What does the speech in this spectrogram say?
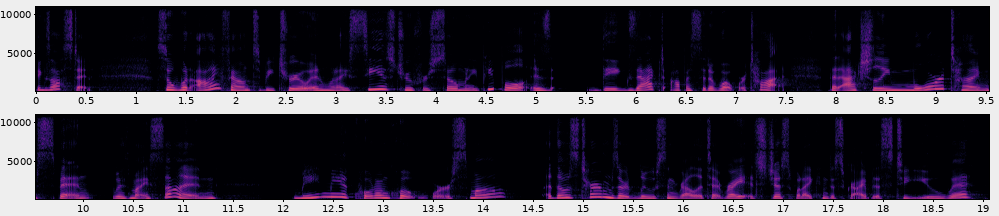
exhausted. So, what I found to be true and what I see is true for so many people is the exact opposite of what we're taught. That actually more time spent with my son made me a quote unquote worse mom. Those terms are loose and relative, right? It's just what I can describe this to you with.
